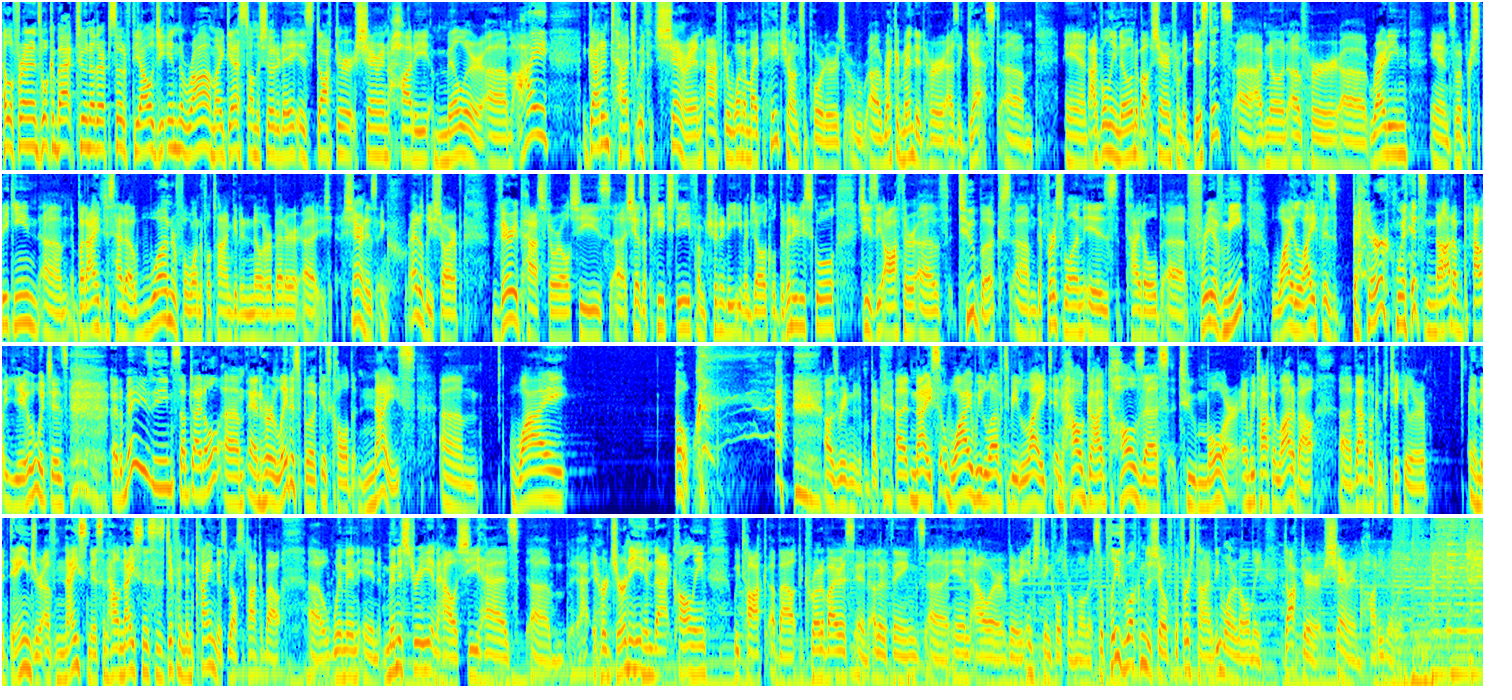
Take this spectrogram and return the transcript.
Hello, friends. Welcome back to another episode of Theology in the Raw. My guest on the show today is Dr. Sharon Hodde Miller. Um, I got in touch with Sharon after one of my Patreon supporters uh, recommended her as a guest. Um, and I've only known about Sharon from a distance. Uh, I've known of her uh, writing and some of her speaking, um, but I just had a wonderful, wonderful time getting to know her better. Uh, Sharon is incredibly sharp, very pastoral. She's uh, she has a PhD from Trinity Evangelical Divinity School. She's the author of two books. Um, the first one is titled uh, "Free of Me: Why Life Is Better When It's Not About You," which is an amazing subtitle. Um, and her latest book is called "Nice." Um, why? Oh. I was reading a different book. Uh, nice. Why we love to be liked and how God calls us to more. And we talk a lot about uh, that book in particular and the danger of niceness and how niceness is different than kindness. We also talk about uh, women in ministry and how she has um, her journey in that calling. We talk about coronavirus and other things uh, in our very interesting cultural moment. So please welcome to the show for the first time, the one and only Dr. Sharon Hodde Miller.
